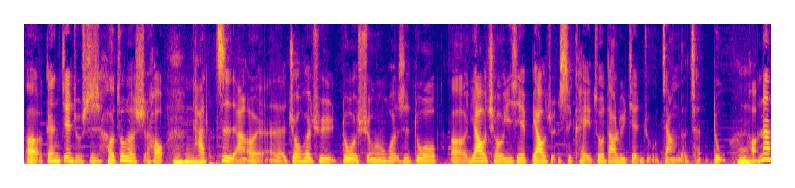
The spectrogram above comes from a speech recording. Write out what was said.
呃跟建筑师合作的时候，嗯、他自然而然的就会去多询问，或者是多呃要求一些标准，是可以做到绿建筑这样的程度。嗯、好，那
